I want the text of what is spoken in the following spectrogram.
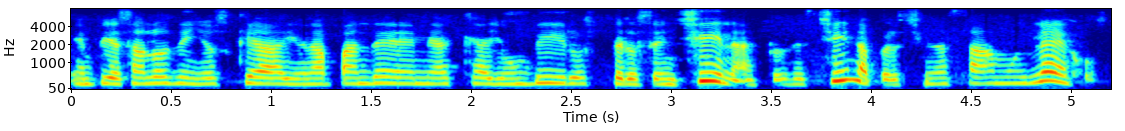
empiezan los niños que hay una pandemia, que hay un virus, pero es en China, entonces China, pero China estaba muy lejos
